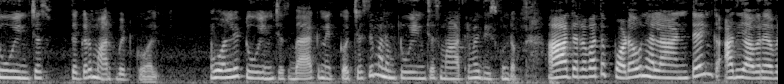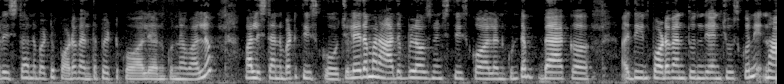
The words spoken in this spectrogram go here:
టూ ఇంచెస్ దగ్గర మార్క్ పెట్టుకోవాలి. Only two inches back neck వచ్చేసి మనం టూ ఇంచెస్ మాత్రమే తీసుకుంటాం. ఆ తర్వాత పొడవును ఎలా అంటే ఇంకా అది ఎవరెవరి ఇష్టాన్ని బట్టి పొడవు ఎంత పెట్టుకోవాలి అనుకునే వాళ్ళు వాళ్ళ ఇష్టాన్ని బట్టి తీసుకోవచ్చు. లేదా మన ఆది బ్లౌజ్ నుంచి తీసుకోవాలనుకుంటే బ్యాక్ దీని పొడవు ఎంత ఉంది అని చూసుకొని నా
